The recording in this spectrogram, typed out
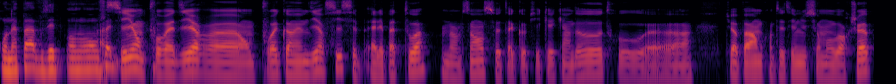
qu'on n'a pas vous êtes en, en Ah, fait si, on pourrait dire, euh, on pourrait quand même dire, si, c'est, elle est pas de toi, dans le sens, t'as copié quelqu'un d'autre, ou, euh, tu vois, par exemple, quand t'étais venu sur mon workshop,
